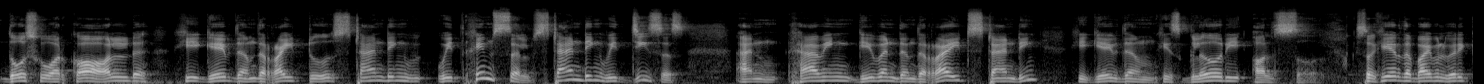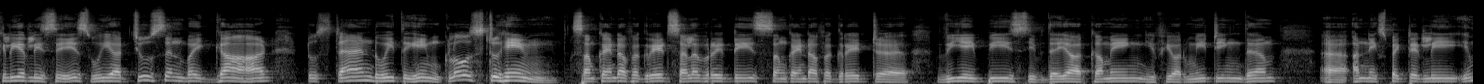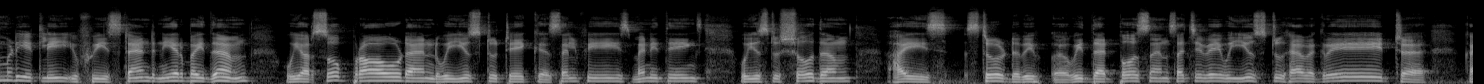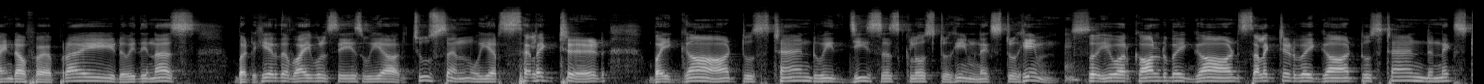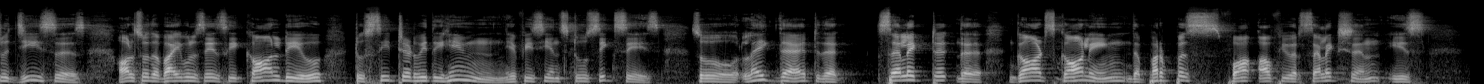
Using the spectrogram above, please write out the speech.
those who are called, he gave them the right to standing with himself, standing with Jesus. And having given them the right standing, he gave them his glory also. So here the Bible very clearly says we are chosen by God to stand with Him, close to Him. Some kind of a great celebrities, some kind of a great uh, VIPs, if they are coming, if you are meeting them uh, unexpectedly, immediately, if we stand nearby them, we are so proud and we used to take uh, selfies, many things. We used to show them. I stood with, uh, with, that person such a way we used to have a great uh, kind of pride within us. But here the Bible says we are chosen, we are selected by God to stand with Jesus close to Him, next to Him. So you are called by God, selected by God to stand next to Jesus. Also, the Bible says He called you to seated with Him. Ephesians 2 6 says. So, like that, the selected the god's calling the purpose for, of your selection is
